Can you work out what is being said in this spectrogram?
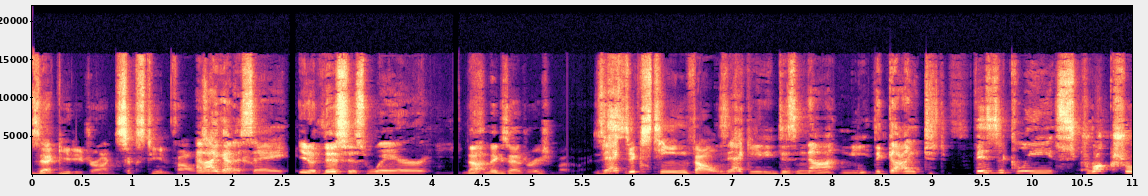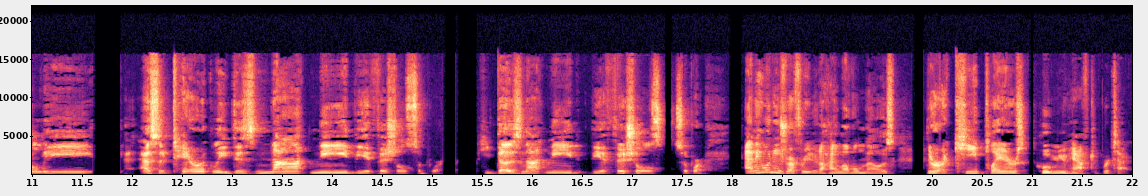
Zach Edey drawing 16 fouls. and I got to Yeah. say, you know, this is where not an exaggeration, by the way. Zach, 16 fouls. Zach Edey does not need the guy just physically, structurally, esoterically does not need the official support. He does not need the officials' support. Anyone who's refereed at a high level knows there are key players whom you have to protect.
